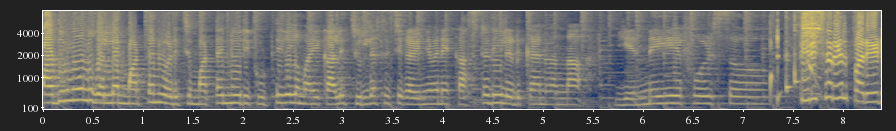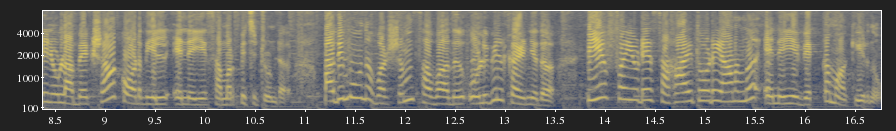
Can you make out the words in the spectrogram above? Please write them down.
പതിമൂന്ന് കൊല്ലം മട്ടൻ മേടിച്ച് മട്ടന്നൂരി കുട്ടികളുമായി കളിച്ചുല്ലസിച്ച് കഴിഞ്ഞവനെ കസ്റ്റഡിയിൽ എടുക്കാൻ വന്ന എൻ ഐ എ ഫോഴ്സോ തിരിച്ചറിയൽ പരേഡിനുള്ള അപേക്ഷ കോടതിയിൽ എൻ ഐ എ സമർപ്പിച്ചിട്ടുണ്ട്. പതിമൂന്ന് വർഷം ഫവാദ് ഒളിവിൽ കഴിഞ്ഞത് പി എഫ് ഐയുടെ സഹായത്തോടെയാണെന്ന് എൻ ഐ എ വ്യക്തമാക്കിയിരുന്നു.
